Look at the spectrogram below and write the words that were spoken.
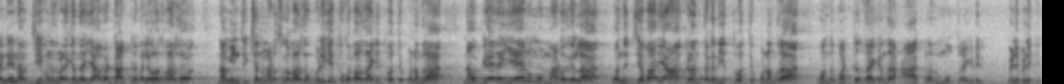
ಏನ್ರಿ, ನಾವು ಜೀವನದ ಒಳಗಿಂದ ಯಾವ ಡಾಕ್ಟ್ರ್ ಬಳಿ ಹೋಗಬಾರ್ದು, ನಾವು ಇಂಜೆಕ್ಷನ್ ಮಾಡಿಸ್ಕೋಬಾರ್ದು, ಗುಳಿಗೆ ತಗೋಬಾರ್ದಾಗಿತ್ತು ಹೊತ್ತಿಕೊಂಡಂದ್ರೆ ನಾವು ಬೇರೆ ಏನು ಮಾಡೋದಿಲ್ಲ, ಒಂದು ಜವಾರಿ ಆಕಳ ಅಂತ ಇತ್ತು ಹೊತ್ತಿಕೊಂಡಂದ್ರೆ ಒಂದು ಬಟ್ಟಲ್ದಾಗಿಂದ ಆಕಳದ ಮೂತ್ರ ಹಿಡೀರಿ, ಬೆಳೆ ಬೆಳಗ್ಗೆ.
